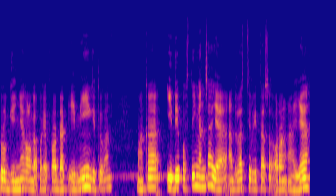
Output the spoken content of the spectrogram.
ruginya kalau nggak pakai produk ini gitu kan, maka ide postingan saya adalah cerita seorang ayah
